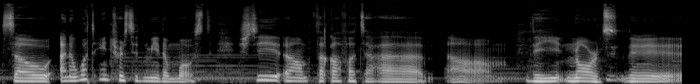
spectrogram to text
So, and what interested me the most, شتي um, ثقافة تاع um, the Nords, the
